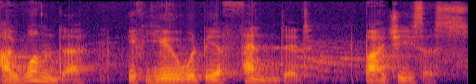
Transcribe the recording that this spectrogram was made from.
I wonder if you would be offended by Jesus.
